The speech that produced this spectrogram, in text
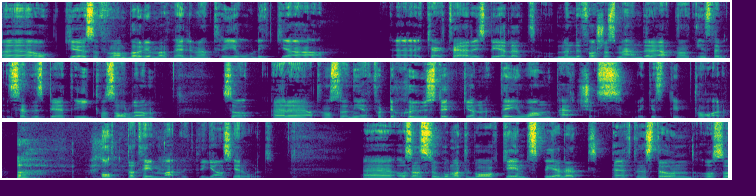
Eh, och eh, så får man börja med att välja mellan tre olika eh, karaktärer i spelet. Men det första som händer är att när man sätter spelet i konsolen så är det att han måste ner 47 stycken Day One Patches. Vilket typ tar uh. 8 timmar, vilket är ganska roligt. Eh, och sen så går man tillbaka in till spelet efter en stund och så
